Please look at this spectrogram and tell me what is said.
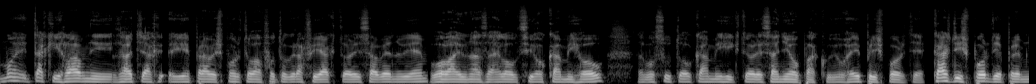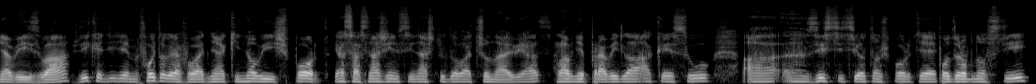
Môj taký hlavný záťah je práve športová fotografia, ktorej sa venujem. Volajú nás aj lovci okamihov, lebo sú to okamihy, ktoré sa neopakujú hej, pri športe. Každý šport je pre mňa výzva. Vždy, keď idem fotografovať nejaký nový šport, ja sa snažím si naštudovať čo najviac, hlavne pravidlá, aké sú a e, zistiť si o tom športe podrobnosti.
